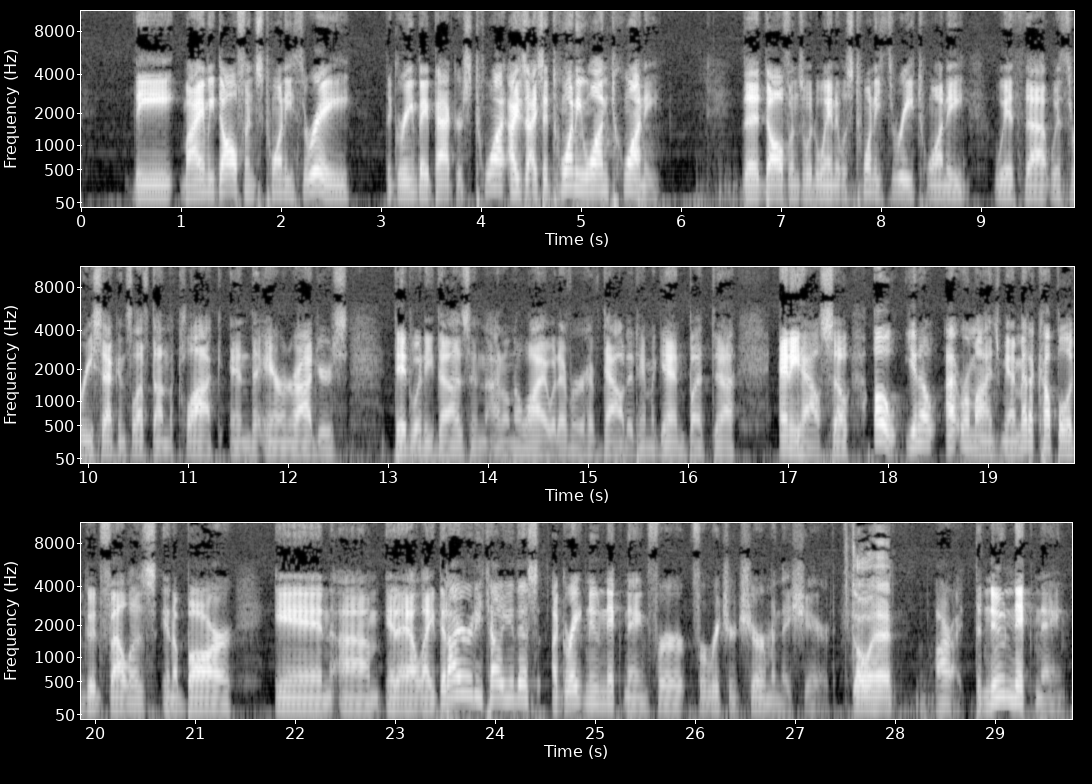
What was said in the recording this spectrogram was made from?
the Miami Dolphins 23, the Green Bay Packers 20. I, I said 21-20 the Dolphins would win. It was 23-20 with uh, with three seconds left on the clock, and uh, Aaron Rodgers did what he does, and I don't know why I would ever have doubted him again. But uh, anyhow, so oh, you know that reminds me, I met a couple of good fellas in a bar in um, in L.A. Did I already tell you this? A great new nickname for for Richard Sherman they shared. Go ahead. All right. The new nickname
